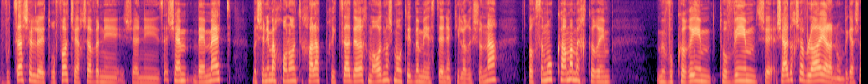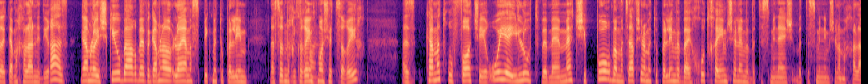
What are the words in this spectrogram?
קבוצה של תרופות שעכשיו אני, שאני, זה, שהן באמת, בשנים האחרונות חלה פריצה דרך מאוד משמעותית במייסטניה, כי לראשונה התפרסמו כמה מחקרים מבוקרים, טובים, ש, שעד עכשיו לא היה לנו, בגלל שזו הייתה מחלה נדירה, אז גם לא השקיעו בה הרבה וגם לא, לא היה מספיק מטופלים לעשות מחקרים כמו שצריך. אז כמה תרופות שיראו יעילות ובאמת שיפור במצב של המטופלים ובאיכות חיים שלהם ובתסמינים של המחלה.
